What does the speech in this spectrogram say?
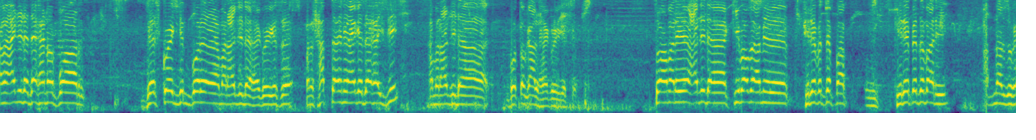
আমার আইডিটা দেখানোর পর বেশ কয়েকদিন পরে আমার আইডিটা হ্যাক হয়ে গেছে। মানে সপ্তাহে আগে দেখাইছি, আমার আইডিটা গতকাল হ্যাক হয়ে গেছে। তো আমার এই আইডিটা কীভাবে আমি ফিরে পেতে ফিরে পেতে পারি, আপনার যদি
